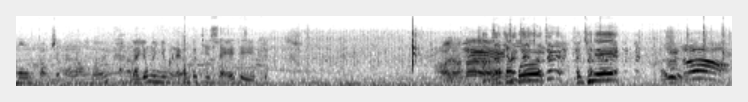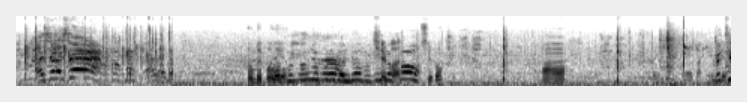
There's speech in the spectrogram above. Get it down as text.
Môn còn rất là non mới và giống như hồi nãy ông có chia sẻ thì 천천히, 천천히, 천천히. nice, nice. 형 몇 번이에요? 던져, 7번. 7번? 아, 그렇지.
